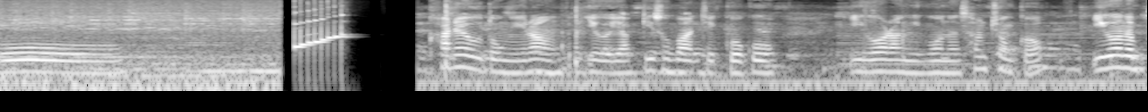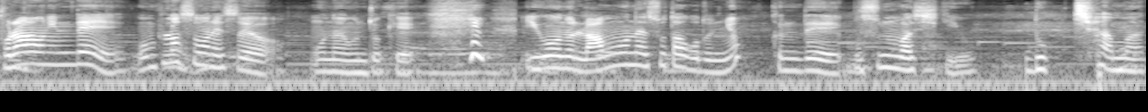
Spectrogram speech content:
오 카레 우동이랑 이거 야끼소바는 제 거고 이거랑 이거는 삼촌 거. 이거는 브라운인데 원 플러스 원 했어요. 오늘 운 좋게. 이거는 라몬의 소다거든요? 근데 무슨 맛이기요? 녹차 맛.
